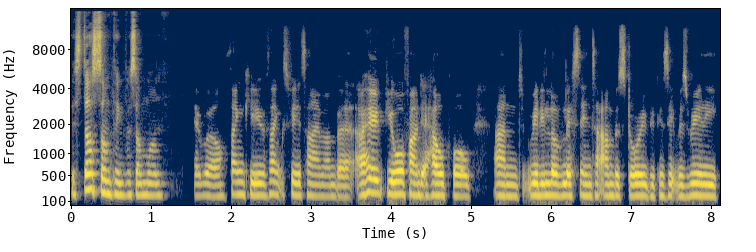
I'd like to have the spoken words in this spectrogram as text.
this does something for someone. It will. Thank you. Thanks for your time, Amber. I hope you all found it helpful and really love listening to Amber's story because it was really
